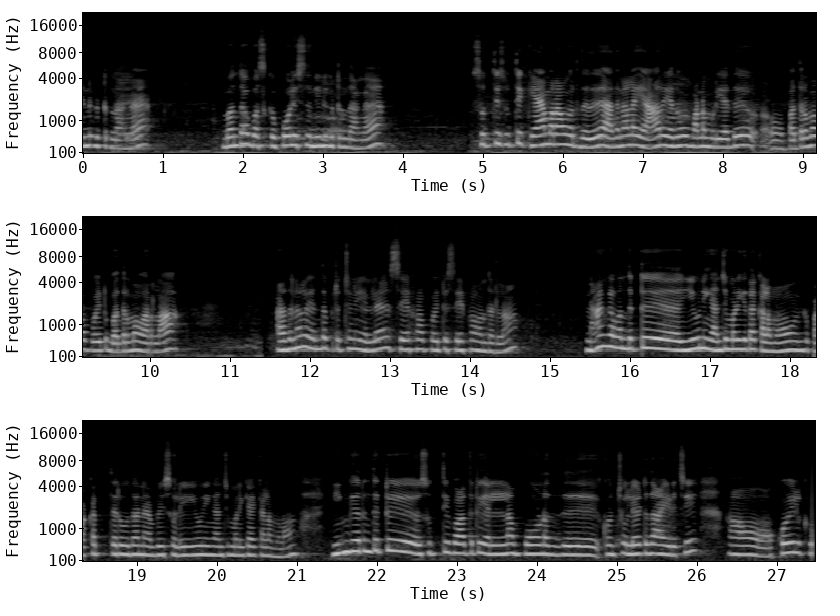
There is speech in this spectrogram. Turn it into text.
நின்றுக்கிட்டு இருந்தாங்க. பந்தோபஸ்க்கு போலீஸ் நின்றுக்கிட்டு இருந்தாங்க. சுற்றி சுற்றி கேமராவும் இருந்தது. அதனால் யாரும் எதுவும் பண்ண முடியாது. பத்திரமா போயிட்டு பத்திரமா வரலாம். அதனால் எந்த பிரச்சனையும் இல்லை. சேஃபாக போயிட்டு சேஃபாக வந்துடலாம். நாங்கள் வந்துட்டு ஈவினிங் அஞ்சு மணிக்கு தான் கிளம்புனோம். இங்கே பக்கத்து தெருவு தானே அப்படின்னு சொல்லி ஈவினிங் அஞ்சு மணிக்காக கிளம்புனோம். இங்கே இருந்துட்டு சுற்றி பார்த்துட்டு எல்லாம் போனது கொஞ்சம் லேட்டு தான் ஆகிடுச்சி கோயிலுக்கு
